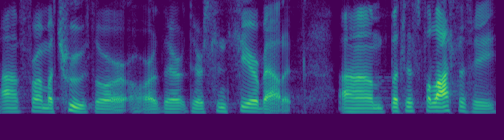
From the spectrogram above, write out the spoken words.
uh, from a truth or, or they're, they're sincere about it. Um, but this philosophy,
